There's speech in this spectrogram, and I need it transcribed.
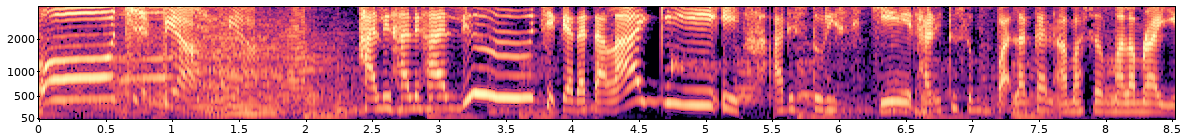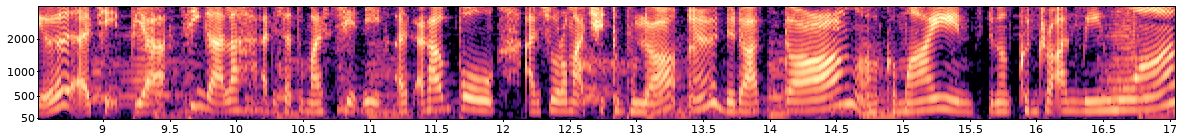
Oh Cik Pia. Halo, halo, halo. Cik Pia datang lagi. Eh, ada story sikit. Hari tu sempat lah kan ah, masa malam raya, ah, Cik Pia singgahlah ada satu masjid ni ah, dekat kampung. Ada seorang makcik tu pula, eh, dia datang uh, ke main dengan kenderaan mewah,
